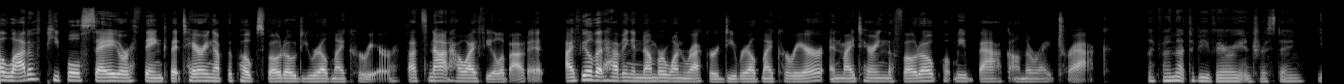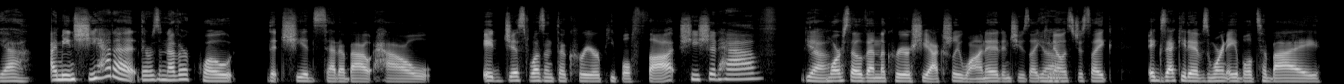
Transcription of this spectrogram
a lot of people say or think that tearing up the Pope's photo derailed my career. That's not how I feel about it. I feel that having a number one record derailed my career, and my tearing the photo put me back on the right track. I find that to be very interesting. Yeah. I mean, she had a, there was another quote that she had said about how it just wasn't the career people thought she should have. Yeah. More so than the career she actually wanted. And she was like, yeah. you know, it's just like executives weren't able to buy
